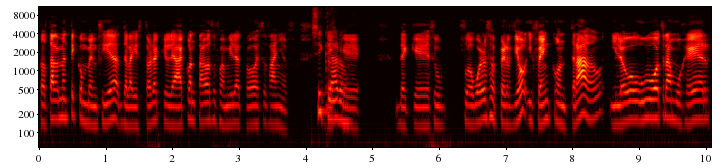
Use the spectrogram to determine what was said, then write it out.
totalmente convencida de la historia que le ha contado a su familia todos esos años. Sí, claro. de que su su abuelo se perdió y fue encontrado y luego hubo otra mujer,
